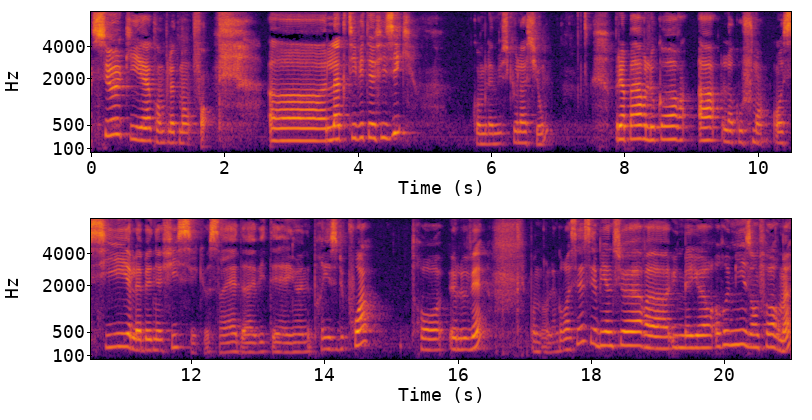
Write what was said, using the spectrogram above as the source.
Ce qui est complètement faux. Euh, l'activité physique, comme la musculation, prépare le corps à l'accouchement. Aussi, le bénéfice, c'est que ça aide à éviter une prise de poids trop élevée pendant la grossesse et bien sûr euh, une meilleure remise en forme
